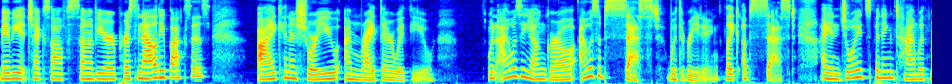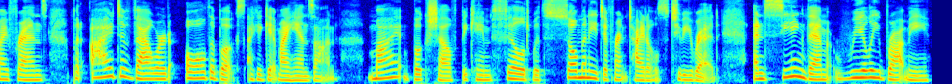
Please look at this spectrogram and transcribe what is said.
Maybe it checks off some of your personality boxes? I can assure you, I'm right there with you. When I was a young girl, I was obsessed with reading, like obsessed. I enjoyed spending time with my friends, but I devoured all the books I could get my hands on. My bookshelf became filled with so many different titles to be read, and seeing them really brought me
